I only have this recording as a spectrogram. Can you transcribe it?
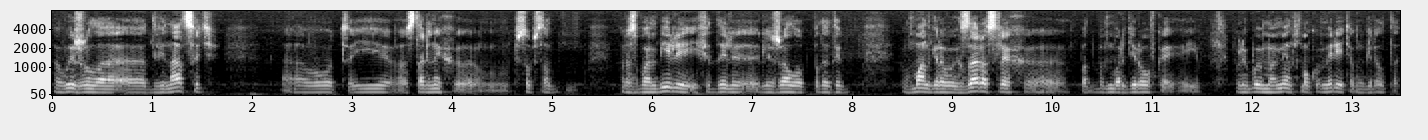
выжило э, 12, э, вот, и остальных, э, собственно, разбомбили, и Фидель лежал вот под этой в мангровых зарослях э, под бомбардировкой и в любой момент мог умереть. Он говорил, это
